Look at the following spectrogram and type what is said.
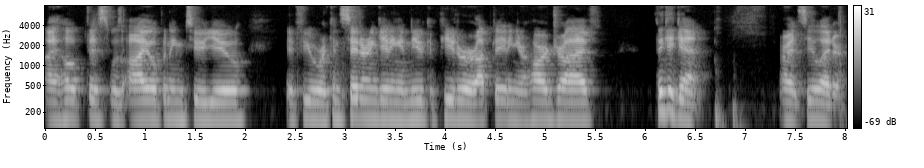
I hope this was eye-opening to you. If you were considering getting a new computer or updating your hard drive, think again. All right, see you later.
